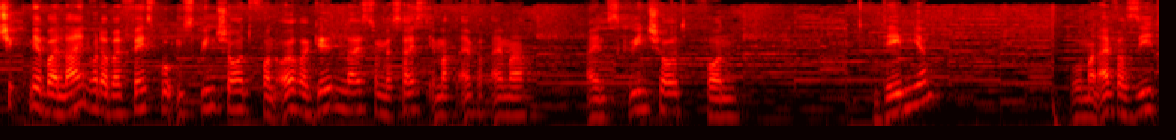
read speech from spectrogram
schickt mir bei Line oder bei Facebook einen Screenshot von eurer Gildenleistung. Das heißt, ihr macht einfach einmal einen Screenshot von dem hier, wo man einfach sieht,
